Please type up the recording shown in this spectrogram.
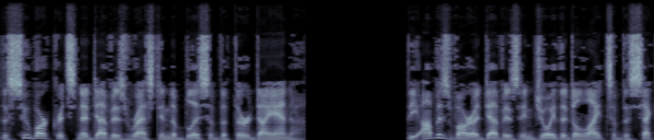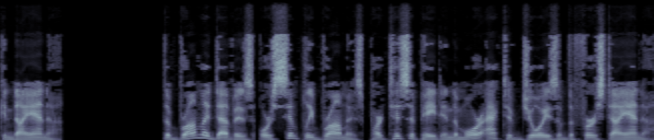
The Subhakritsna Devas rest in the bliss of the third dhyana. The Abhasvara Devas enjoy the delights of the second dhyana. The Brahma Devas or simply Brahmas participate in the more active joys of the first dhyana.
